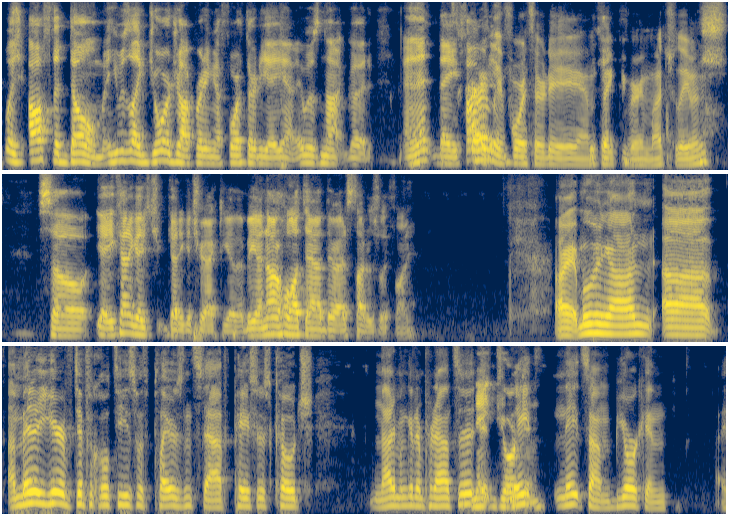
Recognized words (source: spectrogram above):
was off the dome. He was like George operating at 4:30 a.m. It was not good. And then they fired Currently 4:30 a.m. Okay. Thank you very much, Lehman. So yeah, you kind of got got to get your act together. But yeah, not a whole lot to add there. I just thought it was really funny. All right, moving on. Uh, amid a year of difficulties with players and staff, Pacers coach, not even going to pronounce it. Nate Nate, Bjorken. Nate something, Bjorken. I,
